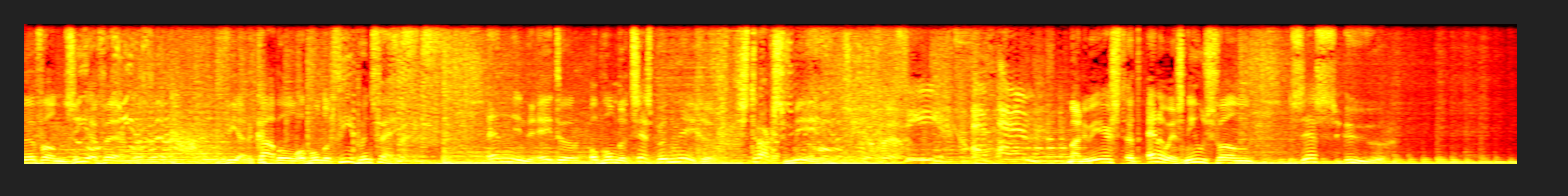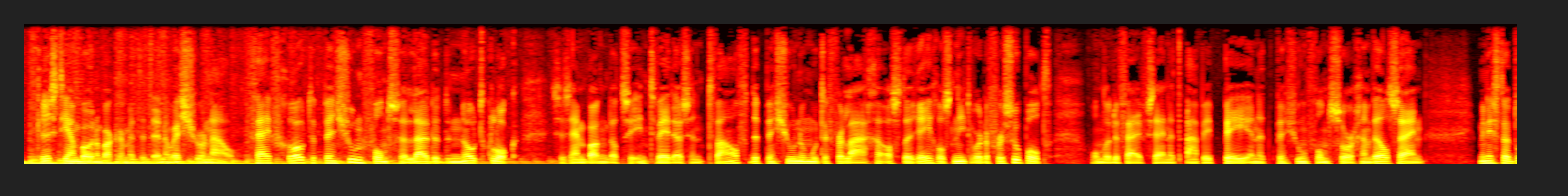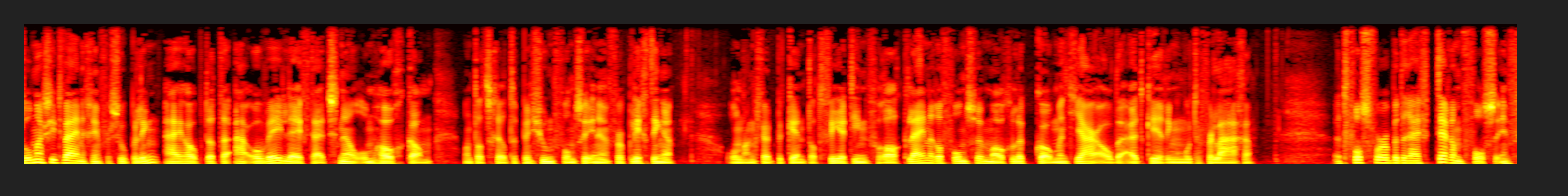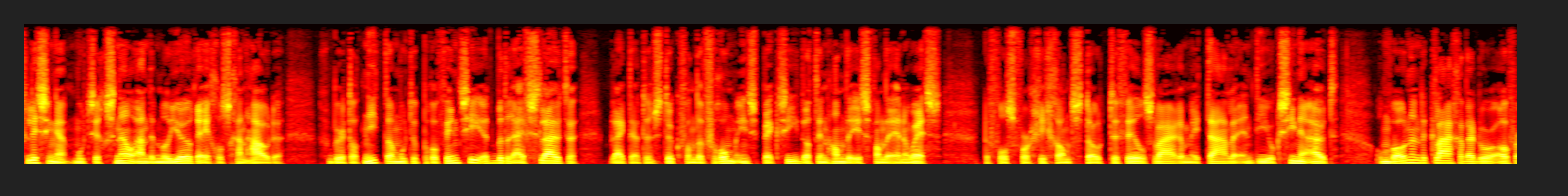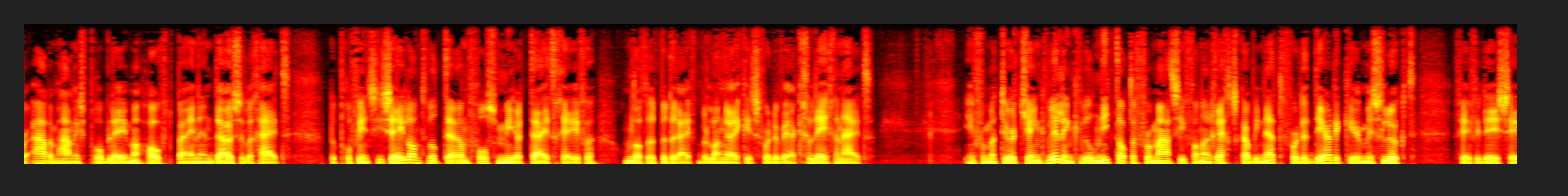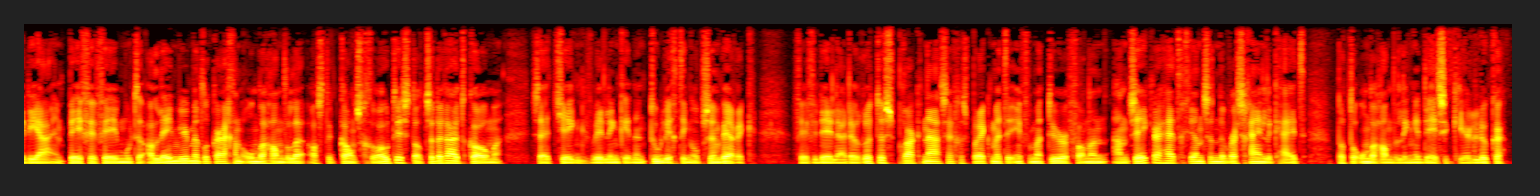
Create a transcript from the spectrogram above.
ritme van ZFM. Via de kabel op 104.5. En in de ether op 106.9. Straks meer. ZFM. Maar nu eerst het NOS nieuws van 6 uur. Christian Bonenbakker met het NOS Journaal. Vijf grote pensioenfondsen luiden de noodklok. Ze zijn bang dat ze in 2012 de pensioenen moeten verlagen als de regels niet worden versoepeld. Onder de vijf zijn het ABP en het Pensioenfonds Zorg en Welzijn. Minister Donner ziet weinig in versoepeling. Hij hoopt dat de AOW-leeftijd snel omhoog kan, want dat scheelt de pensioenfondsen in hun verplichtingen. Onlangs werd bekend dat 14 vooral kleinere fondsen mogelijk komend jaar al de uitkeringen moeten verlagen. Het fosforbedrijf Termfos in Vlissingen moet zich snel aan de milieuregels gaan houden. Gebeurt dat niet, dan moet de provincie het bedrijf sluiten, blijkt uit een stuk van de VROM-inspectie dat in handen is van de NOS. De fosforgigant stoot te veel zware metalen en dioxine uit. Omwonenden klagen daardoor over ademhalingsproblemen, hoofdpijn en duizeligheid. De provincie Zeeland wil Termfos meer tijd geven, omdat het bedrijf belangrijk is voor de werkgelegenheid. Informateur Cenk Willink wil niet dat de formatie van een rechtskabinet voor de derde keer mislukt. VVD, CDA en PVV moeten alleen weer met elkaar gaan onderhandelen als de kans groot is dat ze eruit komen, zei Cenk Willink in een toelichting op zijn werk. VVD-leider Rutte sprak na zijn gesprek met de informateur van een aan zekerheid grenzende waarschijnlijkheid dat de onderhandelingen deze keer lukken.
